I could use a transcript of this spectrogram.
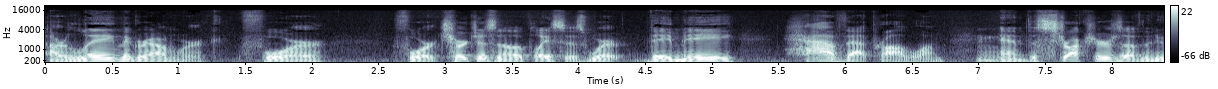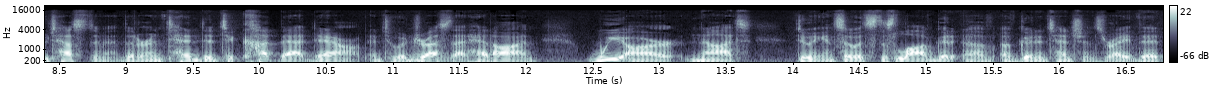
are laying the groundwork for, for churches and other places where they may have that problem mm-hmm. and the structures of the New Testament that are intended to cut that down and to address mm-hmm. that head on, we are not doing. And so it's this law of good, of, of good intentions, right? That,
